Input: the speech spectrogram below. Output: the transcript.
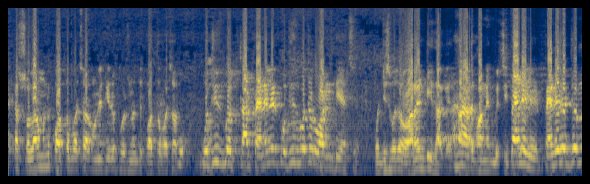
একটা সোলার মানে কত বছর অনেকের প্রশ্ন হচ্ছে কত বছর? পঁচিশ বছর তার প্যানেলের পঁচিশ বছর ওয়ারেন্টি আছে। পঁচিশ বছর ওয়ারেন্টি থাকে হ্যাঁ অনেক বেশি প্যানেলের প্যানেলের জন্য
